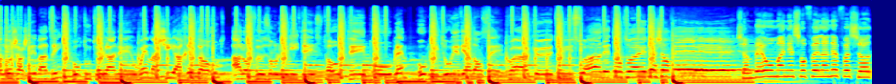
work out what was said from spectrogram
Ouman Ouman recharge tes batteries pour toute l'année Ouais Mashiach est en route Alors faisons l'unité Stop tes problèmes Oublie tout et viens danser Quoi que tu sois Détends-toi et viens chanter שם באומן יש רופא לנפשות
